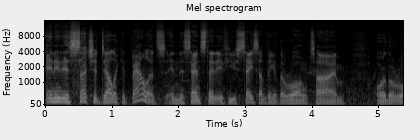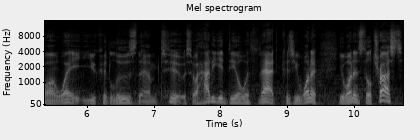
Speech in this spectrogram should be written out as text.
And it is such a delicate balance in the sense that if you say something at the wrong time or the wrong way, you could lose them too. So how do you deal with that? Because you want to you want to instill trust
